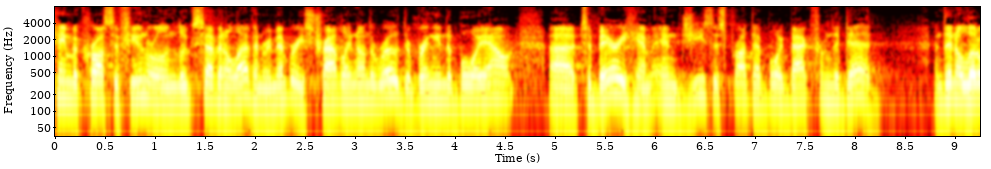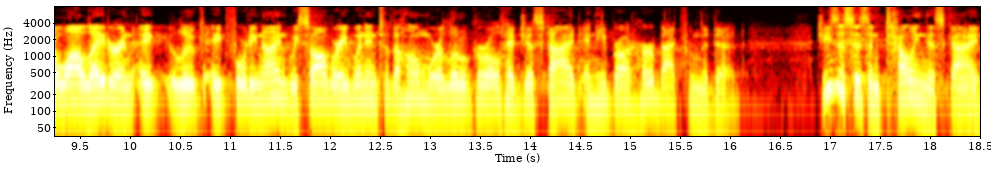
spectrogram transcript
came across a funeral in Luke 7 11. Remember, he's traveling on the road. They're bringing the boy out uh, to bury him, and Jesus brought that boy back from the dead. And then a little while later in 8, Luke 8:49 we saw where he went into the home where a little girl had just died and he brought her back from the dead. Jesus isn't telling this guy,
